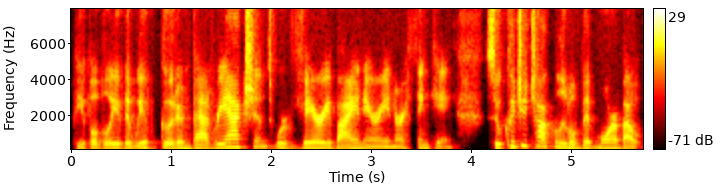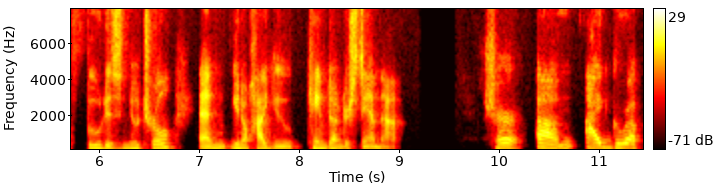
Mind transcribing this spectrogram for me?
People believe that we have good and bad reactions. We're very binary in our thinking. So could you talk a little bit more about food is neutral and you know how you came to understand that Sure. Um, I grew up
